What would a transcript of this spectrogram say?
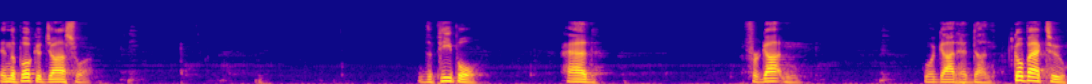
In the book of Joshua, the people had forgotten what God had done. Go back to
